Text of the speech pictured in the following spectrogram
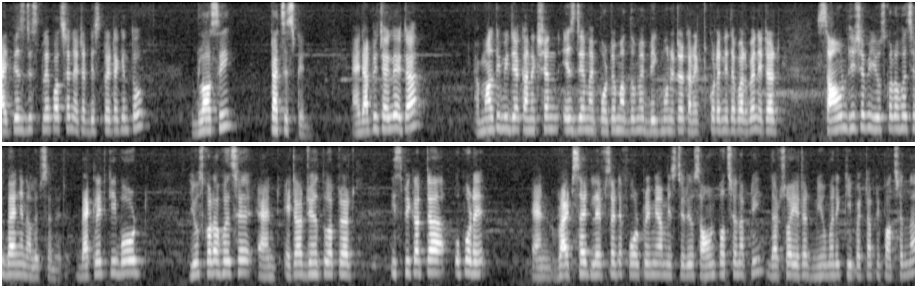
আইপিএস ডিসপ্লে পাচ্ছেন। এটার ডিসপ্লেটা কিন্তু গ্লসি টাচ স্ক্রিন অ্যান্ড আপনি চাইলে এটা মাল্টিমিডিয়া কানেকশন এইচডিএমআই পোর্টের মাধ্যমে বিগ মনিটর কানেক্ট করে নিতে পারবেন। এটার সাউন্ড হিসেবে ইউজ করা হয়েছে ব্যাং অ্যান্ড আলেপসেনের ব্যাকলেট কিবোর্ড ইউজ করা হয়েছে অ্যান্ড এটার যেহেতু আপনার স্পিকারটা উপরে অ্যান্ড রাইট সাইড লেফট সাইডে ফোর প্রিমিয়াম স্টেরিও সাউন্ড পাচ্ছেন আপনি দ্যাটস ওয়াই এটার নিউমারিক কিপ্যাডটা আপনি পাচ্ছেন না।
